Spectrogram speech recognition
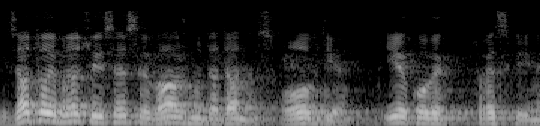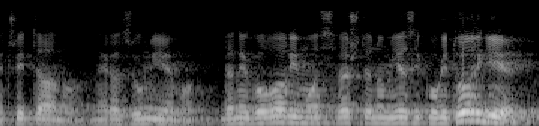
I zato je, braćo i sestre, važno da danas, ovdje, iako ove freske ne čitamo, ne razumijemo, da ne govorimo o sveštenom jeziku liturgije,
